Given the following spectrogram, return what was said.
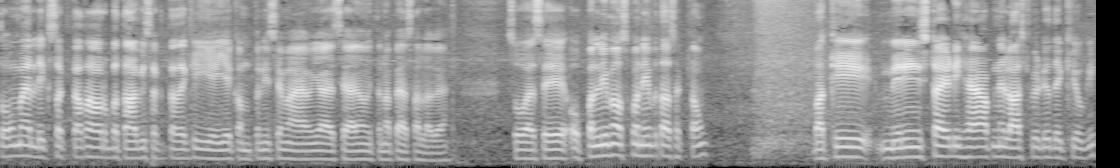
तो मैं लिख सकता था और बता भी सकता था कि ये ये कंपनी से मैं आया हूँ या ऐसे आया हूँ, इतना पैसा लगा है। सो ऐसे ओपनली मैं उसको नहीं बता सकता हूँ। बाकी मेरी इंस्टा आईडी है, आपने लास्ट वीडियो देखी होगी।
